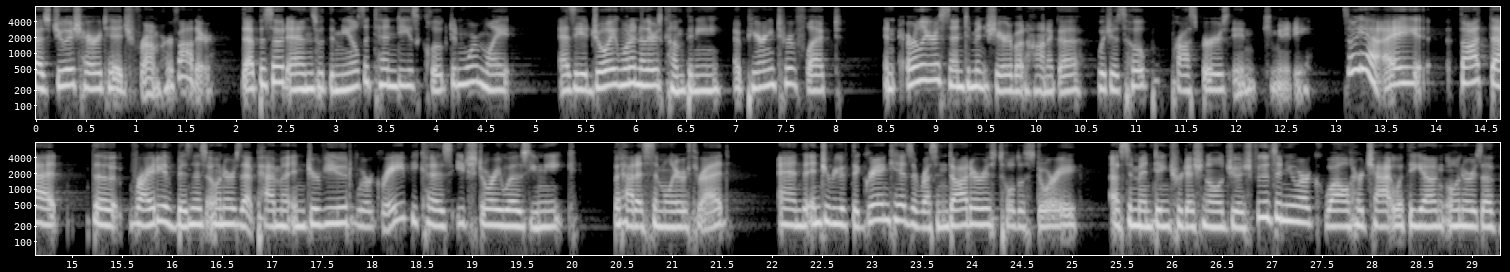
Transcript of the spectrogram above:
who has Jewish heritage from her father. The episode ends with the meal's attendees cloaked in warm light as they enjoy one another's company, appearing to reflect an earlier sentiment shared about Hanukkah, which is hope prospers in community. So, yeah, I thought that the variety of business owners that Padma interviewed were great because each story was unique but had a similar thread. And the interview with the grandkids of Russ and daughters told a story of cementing traditional Jewish foods in New York, while her chat with the young owners of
